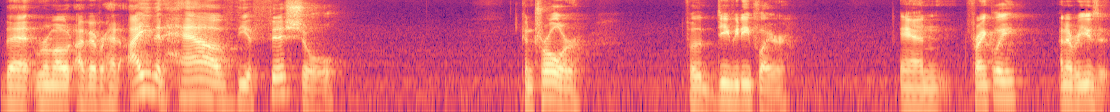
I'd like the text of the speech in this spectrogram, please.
that remote I've ever had. I even have the official controller for the DVD player, and frankly, I never use it.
